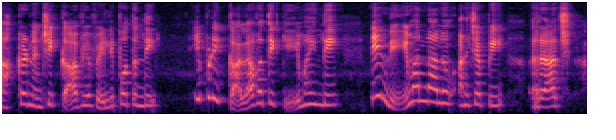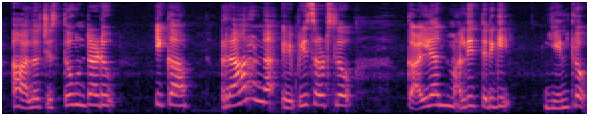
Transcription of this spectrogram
అక్కడి నుంచి కావ్య వెళ్ళిపోతుంది. ఇప్పుడు ఈ కళావతికి ఏమైంది? నేనేమన్నాను అని చెప్పి రాజ్ ఆలోచిస్తూ ఉంటాడు. ఇక రానున్న ఎపిసోడ్స్లో కళ్యాణ్ మళ్ళీ తిరిగి ఇంట్లో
